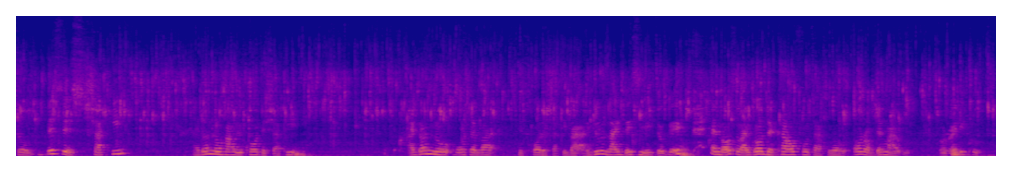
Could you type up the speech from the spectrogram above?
So this is shaki. I don't know how you call the shaki. I don't know whatever is called a shaki but i do like this meat okay? And also i got the cow foot as well. All of them are already cooked.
